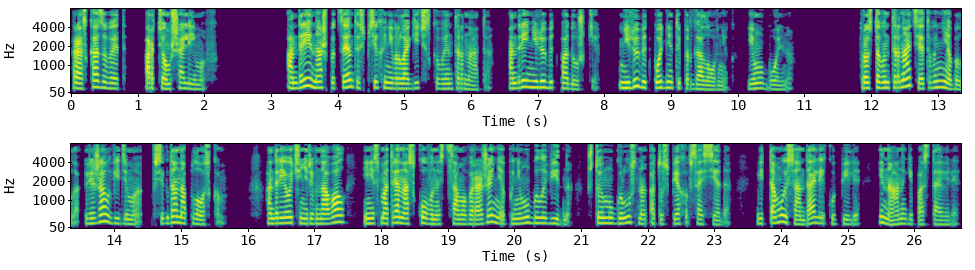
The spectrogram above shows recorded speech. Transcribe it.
рассказывает Артём Шалимов. Андрей наш пациент из психоневрологического интерната. Андрей не любит подушки, не любит поднятый подголовник. Ему больно. Просто в интернате этого не было. Лежал, видимо, всегда на плоском. Андрей очень ревновал, и, несмотря на скованность самовыражения, по нему было видно, что ему грустно от успехов соседа. Ведь тому и сандалии купили, и на ноги поставили,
